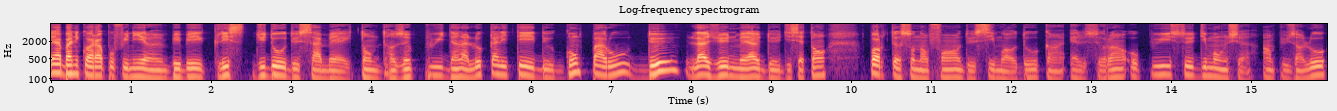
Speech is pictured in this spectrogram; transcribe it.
Et à Banikwara, pour finir, un bébé glisse du dos de sa mère et tombe dans un puits dans la localité de Gomparu. De la jeune mère de 17 ans porte son enfant de 6 mois au dos quand elle se rend au puits ce dimanche. En puisant l'eau,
